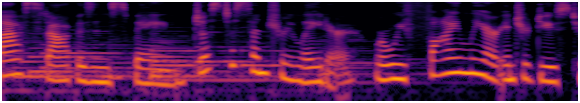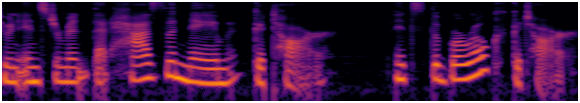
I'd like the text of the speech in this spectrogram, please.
Last stop is in Spain, just a century later, where we finally are introduced to an instrument that has the name guitar. It's the Baroque guitar.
